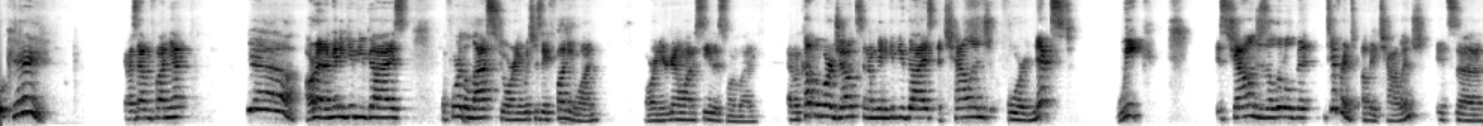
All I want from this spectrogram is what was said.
Okay. You Guys having fun yet? Yeah. All right, I'm to give you guys, before the last story, which is a funny one, or and you're going to want to see this one, buddy. I have a couple more jokes, and I'm going to give you guys a challenge for next week. This challenge is a little bit different of a challenge. It's uh,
